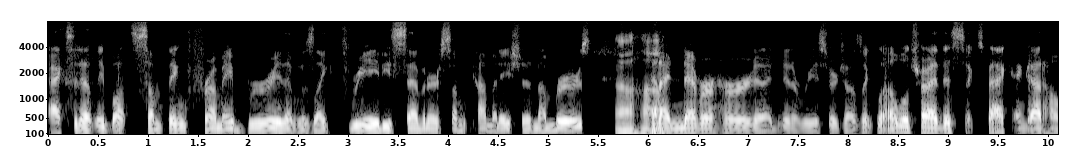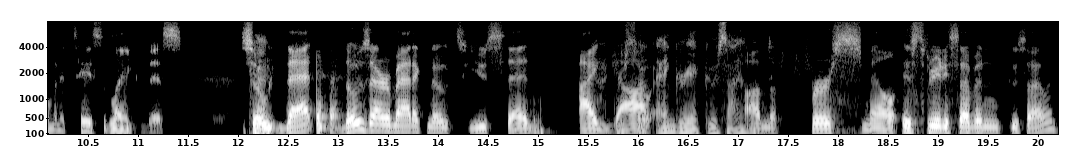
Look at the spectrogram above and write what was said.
accidentally bought something from a brewery that was like 387 or some combination of numbers. uh-huh. and I never heard and I didn't research. I was like, well, we'll try this six pack and got home and it tasted like this. So Okay. that those aromatic notes you said I God, got so angry at Goose Island. on the first smell is 387 Goose Island?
